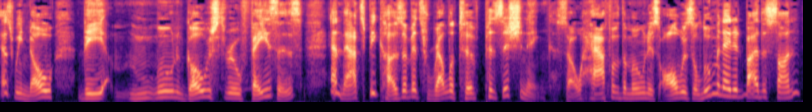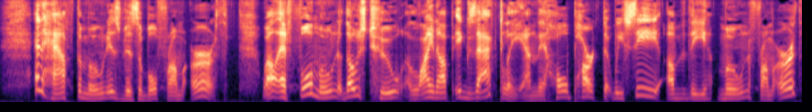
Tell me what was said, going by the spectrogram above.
As we know, the moon goes through phases, and that's because of its relative positioning. So half of the moon is always illuminated by the sun, and half the moon is visible from Earth. Well, at full moon, those two line up exactly. And the whole part that we see of the moon from Earth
